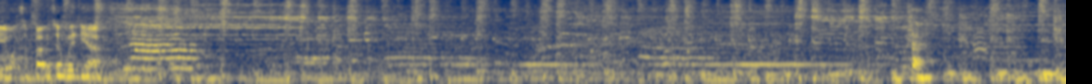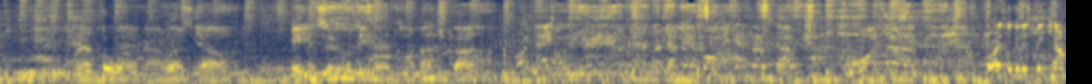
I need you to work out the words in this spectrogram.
He wants a photo with you. Yeah. Remember when I was young, me and Susie had so much fun. All right, look at this big camera.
